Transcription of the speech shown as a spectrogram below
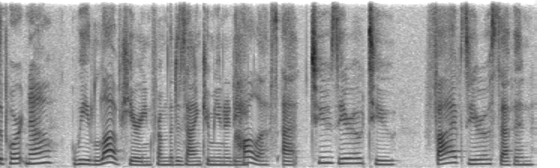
support now? We love hearing from the design community. Call us at 202 507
